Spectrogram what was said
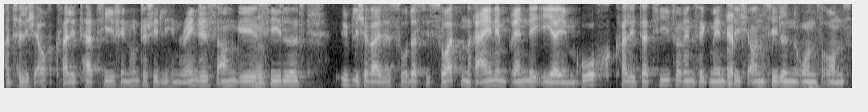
natürlich auch qualitativ in unterschiedlichen Ranges angesiedelt. Mhm üblicherweise so, dass die Sorten reinen Brände eher im hochqualitativeren Segment ja. sich ansiedeln und, und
